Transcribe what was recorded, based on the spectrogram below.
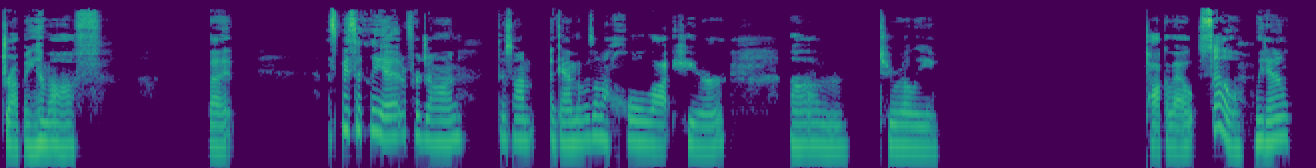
dropping him off. But that's basically it for John. There's not, again, there wasn't a whole lot here, um, to really talk about. So we didn't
